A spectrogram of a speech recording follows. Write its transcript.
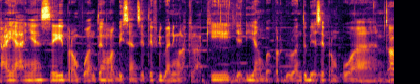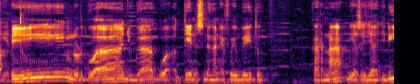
kayaknya sih perempuan tuh yang lebih sensitif dibanding laki-laki. Jadi yang baper duluan tuh biasanya perempuan. tapi menurut gua juga gua against dengan FWB itu karena biasa aja jadi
